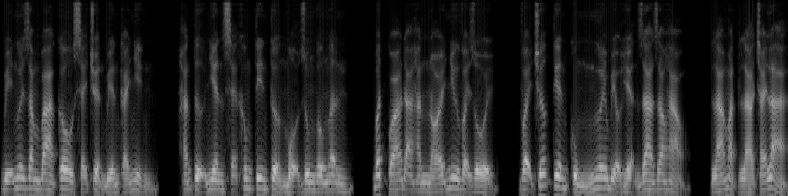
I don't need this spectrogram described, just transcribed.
bị ngươi dăm ba câu sẽ chuyển biến cái nhìn, hắn tự nhiên sẽ không tin tưởng mộ dung vô ngân, bất quá đã hắn nói như vậy rồi, vậy trước tiên cùng ngươi biểu hiện ra giao hảo, lá mặt lá trái là.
